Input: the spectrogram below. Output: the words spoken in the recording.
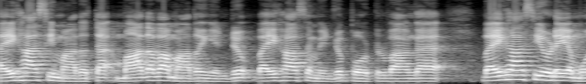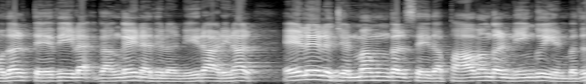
வைகாசி மாதத்தை மாதவா மாதம் என்றும் வைகாசம் என்றும் போற்றுவாங்க. வைகாசியுடைய முதல் தேதியில் கங்கை நதியில் நீராடினால் ஏழேழு ஜென்மங்கள் செய்த பாவங்கள் நீங்கும் என்பது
